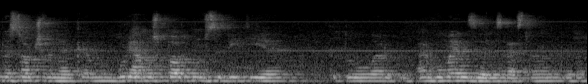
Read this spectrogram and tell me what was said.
насочване към голямо спортно събитие като ар, аргумент за разрастване на града?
